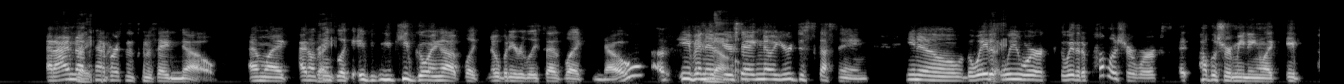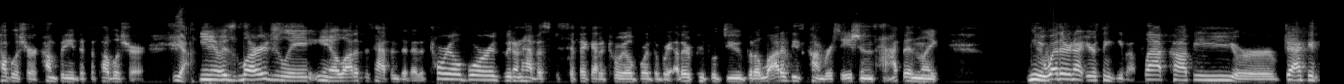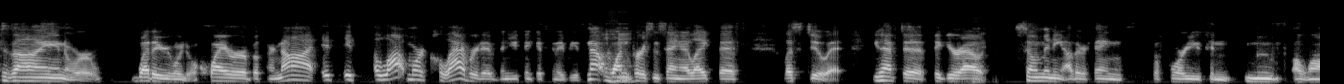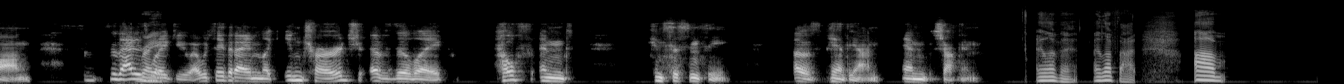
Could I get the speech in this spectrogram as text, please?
And I'm not Right. the kind of person that's gonna say no. And like I don't think like if you keep going up, like nobody really says like no. Uh, even if No. you're saying no, you're discussing you know the way that Right. we work the way that a publisher works a publisher meaning like a publisher a company that's a publisher Yeah. you know is largely you know a lot of this happens at editorial boards we don't have a specific editorial board the way other people do but a lot of these conversations happen like you know whether or not you're thinking about flap copy or jacket design or whether you're going to acquire a book or not it's it's a lot more collaborative than you think it's going to be it's not one Mhm. person saying i like this let's do it you have to figure out Right. so many other things before you can move along. So, so that is what I do. I would say that I'm like in charge of the like health and consistency of Pantheon and Schocken. i love it i love that um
